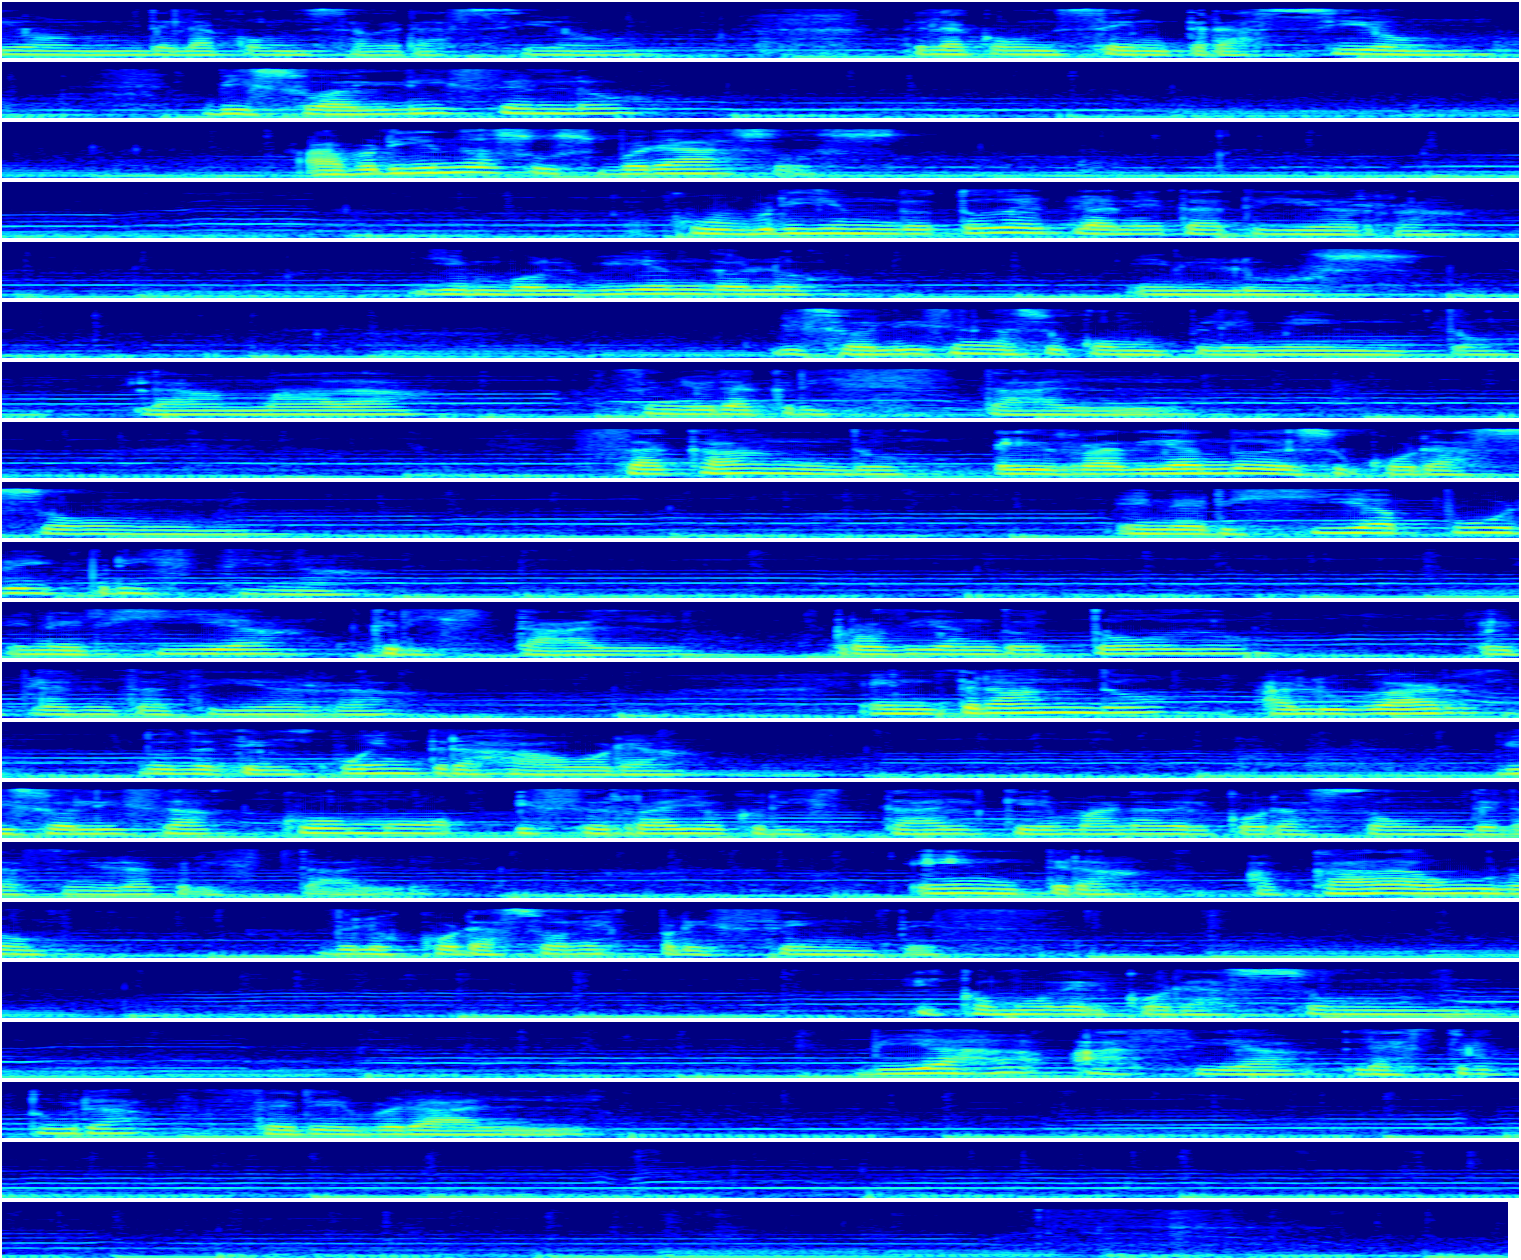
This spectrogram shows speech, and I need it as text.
de la consagración, de la concentración. Visualícenlo abriendo sus brazos, cubriendo todo el planeta Tierra y envolviéndolo en luz. Visualicen a su complemento, la amada señora Cristal, sacando e irradiando de su corazón energía pura y prístina, energía cristal, rodeando todo el planeta Tierra, entrando al lugar donde te encuentras ahora. Visualiza cómo ese rayo cristal que emana del corazón de la señora Cristal entra a cada uno de los corazones presentes y como del corazón viaja hacia la estructura cerebral.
